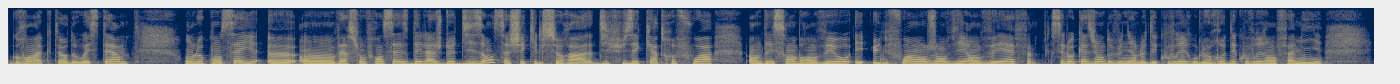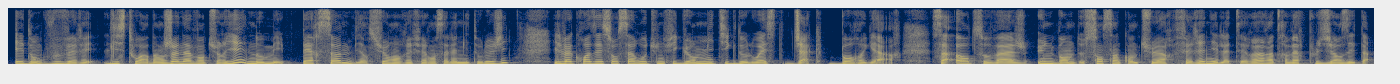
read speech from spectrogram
grand acteur de western. On le conseille euh, en version française dès l'âge de 10 ans. Sachez qu'il sera diffusé quatre fois en décembre en VO et une fois en janvier en VF. C'est l'occasion de venir le découvrir ou le redécouvrir en famille. Et donc vous verrez l'histoire d'un jeune aventurier nommé Personne, bien sûr en référence à la mythologie. Il va croiser sur sa route une figure mythique de l'Ouest, Jack Beauregard. Sa horde sauvage, une bande de 150 tueurs, fait régner la terreur à travers plusieurs États.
